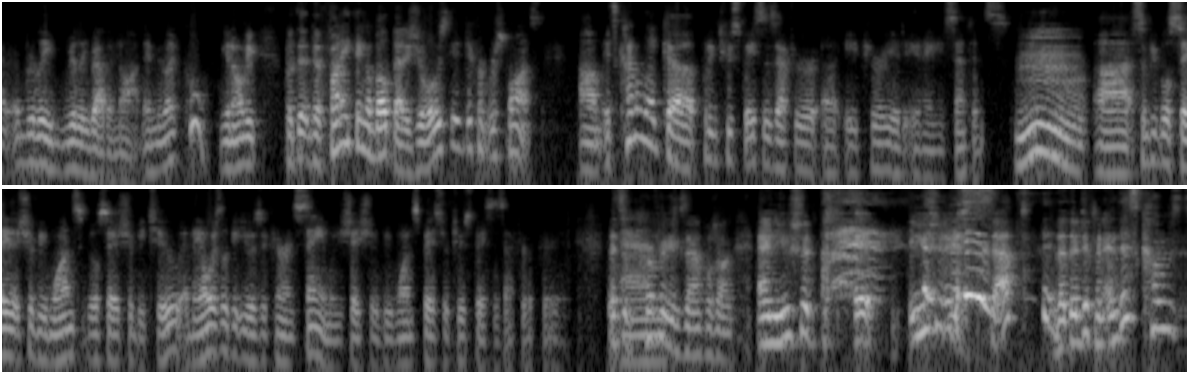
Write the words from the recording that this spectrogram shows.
I really, really rather not," and be like, "Cool," you know. I mean, but the the funny thing about that is you'll always get a different response. Um, it's kind of like uh, putting two spaces after uh, a period in a sentence. Mm. Uh, some people say it should be one, some people say it should be two, and they always look at you as if you're insane when you say it should be one space or two spaces after a period. That's a perfect example, John. And you should, it, you should accept that they're different. And this comes.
